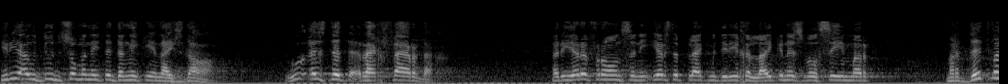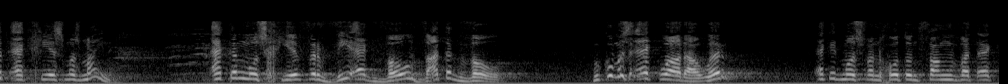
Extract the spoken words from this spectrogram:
Hierdie ou doen sommer net 'n dingetjie en hy's daar. Hoe is dit regverdig? Dat die Here vir ons in die eerste plek met hierdie gelykenis wil sê, maar maar dit wat ek gee is mos myne. Ek kan mos gee vir wie ek wil, wat ek wil. Hoekom is ek kwaad daaroor? Ek het mos van God ontvang wat ek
